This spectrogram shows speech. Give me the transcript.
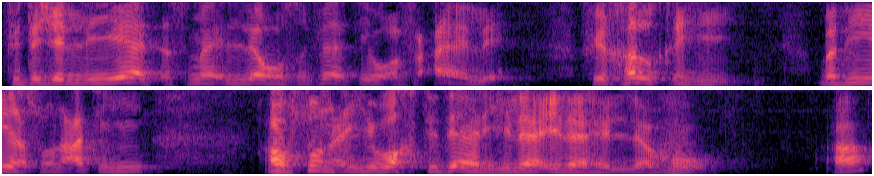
في تجليات أسماء الله وصفاته وأفعاله في خلقه بديع صنعته أو صنعه واقتداره. لا إله إلا هو. أه؟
